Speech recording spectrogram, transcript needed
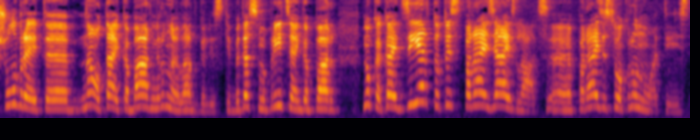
šobrīd nav tā, ka bērni runāja latgaliski, bet esmu priecīga par nu, ka, kā dzirdu, tas pareizi aizlāts, e, pareizi sok runotīs.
